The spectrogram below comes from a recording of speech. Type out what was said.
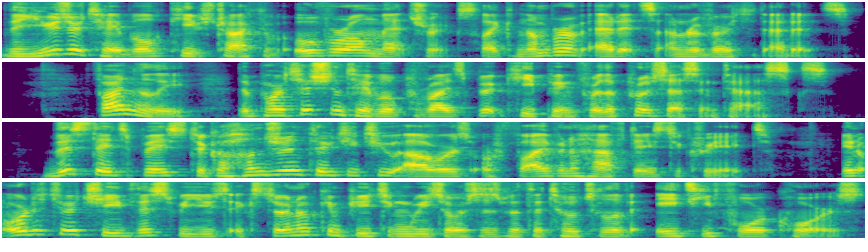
The user table keeps track of overall metrics, like number of edits and reverted edits. Finally, the partition table provides bookkeeping for the processing tasks. This database took 132 hours or five and a half days to create. In order to achieve this, we used external computing resources with a total of 84 cores.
